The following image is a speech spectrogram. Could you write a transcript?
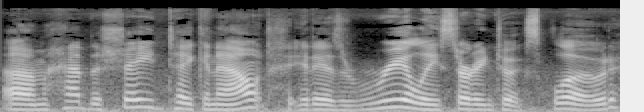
um, had the shade taken out, it is really starting to explode.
